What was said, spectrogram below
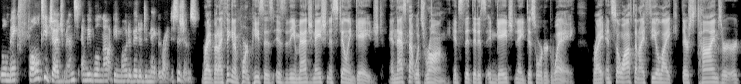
will make faulty judgments and we will not be motivated to make the right decisions. Right, but I think an important piece is is that the imagination is still engaged. And that's not what's wrong. It's that that it's engaged in a disordered way. Right. And so often I feel like there's times or, or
